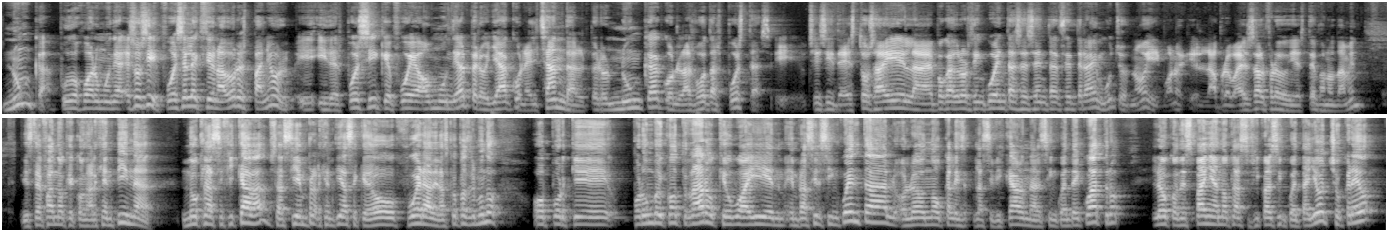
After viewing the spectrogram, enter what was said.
Nunca pudo jugar un mundial. Eso sí, fue seleccionador español y, después sí que fue a un mundial, pero ya con el chándal, pero nunca con las botas puestas. Y sí, sí, de estos hay en la época de los 50, 60, etcétera, hay muchos, ¿no? Y bueno, la prueba es Alfredo y Estefano también. Y Estefano que con Argentina no clasificaba, o sea, siempre Argentina se quedó fuera de las Copas del Mundo, o porque por un boicot raro que hubo ahí en, en Brasil 50, o luego no clasificaron al 54, luego con España no clasificó al 58, creo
